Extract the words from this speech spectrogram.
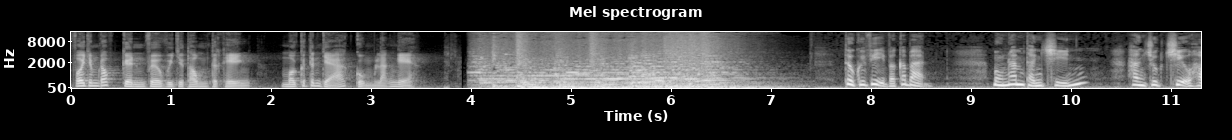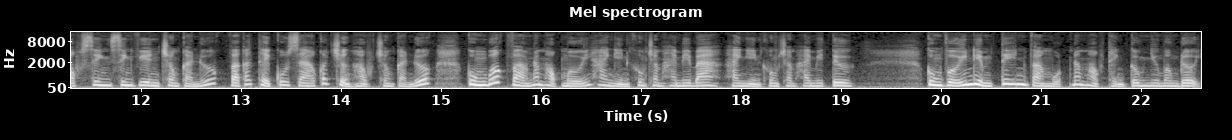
Phó Giám đốc kênh VOV Giao thông thực hiện. Mời quý thính giả cùng lắng nghe. Thưa quý vị và các bạn, mùng 5 tháng 9, hàng chục triệu học sinh, sinh viên trong cả nước và các thầy cô giáo các trường học trong cả nước cùng bước vào năm học mới 2023-2024. Cùng với niềm tin vào một năm học thành công như mong đợi,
